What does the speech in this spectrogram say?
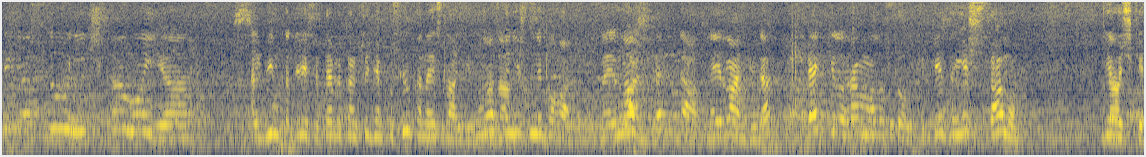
Ти красунечка моя. Альбінка, дивися, в тебе там сьогодні посилка на Ісландію. У нас, звісно, небагато. На Ірландію? Да, на Ірландію, да? 5 кілограм малосолки. Ти даєш сало? Дівчатки,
